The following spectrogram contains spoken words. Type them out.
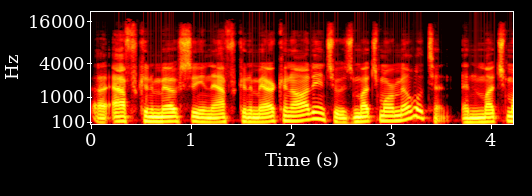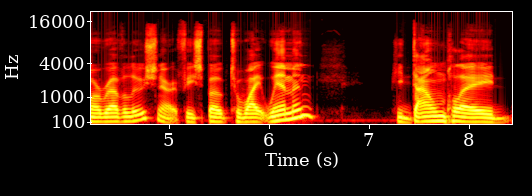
uh, African mostly an African American audience, it was much more militant and much more revolutionary. If he spoke to white women, he downplayed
